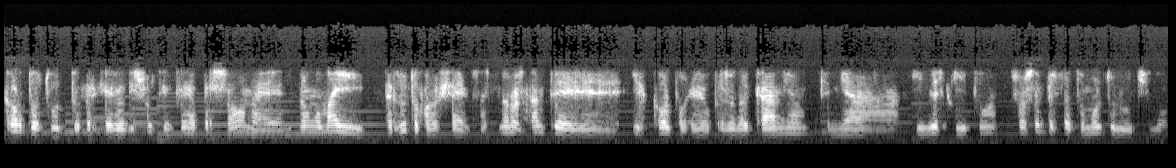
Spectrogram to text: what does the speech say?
Ricordo tutto perché l'ho vissuto in prima persona e non ho mai perduto conoscenza, nonostante il colpo che ho preso dal camion che mi ha investito, sono sempre stato molto lucido.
